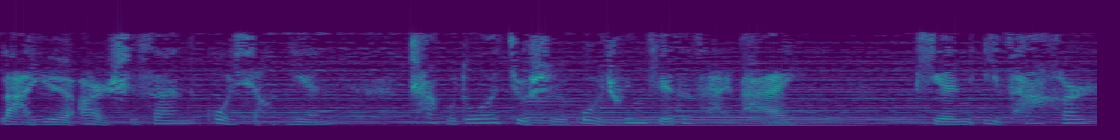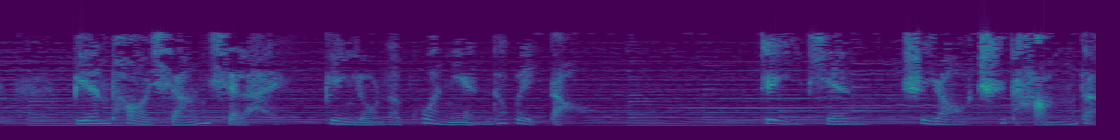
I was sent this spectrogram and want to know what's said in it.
腊月二十三过小年，差不多就是过春节的彩排。天一擦黑，鞭炮响起来，便有了过年的味道。这一天是要吃糖的，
